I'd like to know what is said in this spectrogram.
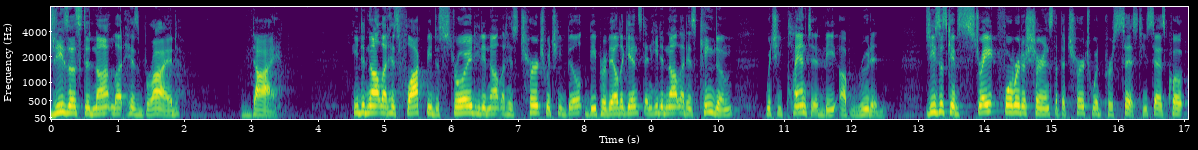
Jesus did not let his bride die. He did not let his flock be destroyed. He did not let his church, which he built, be prevailed against. And he did not let his kingdom, which he planted, be uprooted. Jesus gives straightforward assurance that the church would persist. He says, quote,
